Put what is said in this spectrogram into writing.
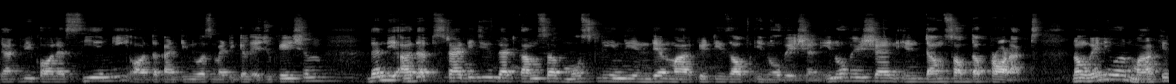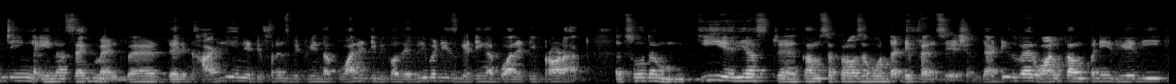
that we call as cme or the continuous medical education. Then the other strategies that comes up mostly in the indian market is of innovation. Innovation in terms of the products now, when you are marketing in a segment where there is hardly any difference between the quality because everybody is getting a quality product, so the key areas uh, comes across about the differentiation. That is where one company really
